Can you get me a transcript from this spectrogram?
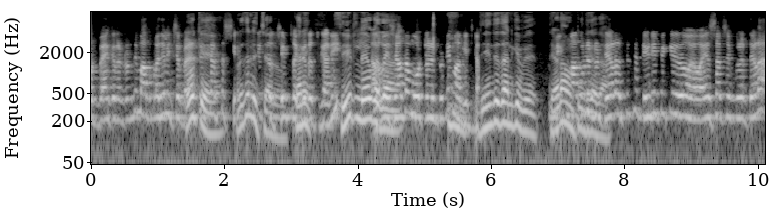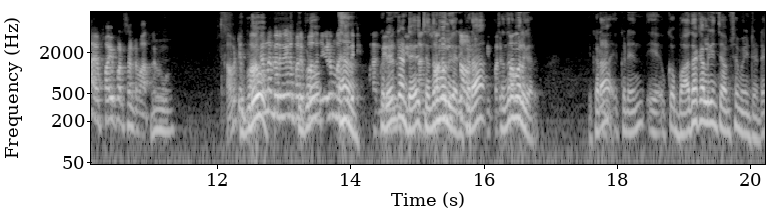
ఓట్ బ్యాంక్ అనేటువంటి మాకు ప్రజలు ఇచ్చారు. ప్రజలు ఇచ్చారు. సీట్లు లేవు కదా. నలభై శాతం ఓట్లు అనేటువంటి మాకు ఇచ్చారు. దీనికి తేడా ఉంటుంది తేడా వచ్చేసి టీడీపీకి వైఎస్ఆర్సీపీ తేడా ఫైవ్ పర్సెంట్ మాత్రమే. కాబట్టి ఇప్పుడు ఏంటంటే చంద్రమౌళి గారు ఇక్కడ చంద్రమౌళి గారు ఇక్కడ ఇక్కడ ఒక బాధ కలిగించే అంశం ఏంటంటే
